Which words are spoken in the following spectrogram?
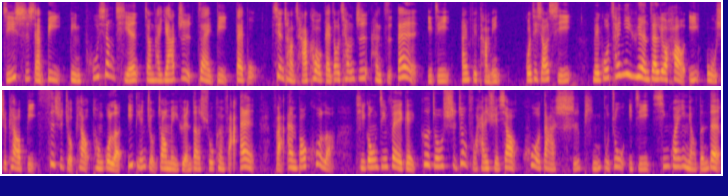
及时闪避并扑向前将他压制在地逮捕，现场查扣改造枪支和子弹以及安非他命。国际消息。美国参议院在六号以五十票比四十九票通过了一点九兆美元的纾困法案，法案包括了提供经费给各州市政府和学校，扩大食品补助以及新冠疫苗等等。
